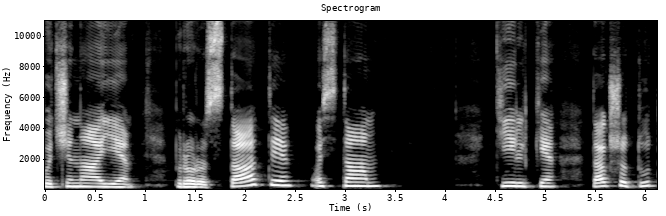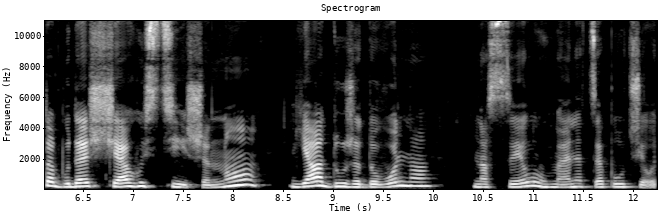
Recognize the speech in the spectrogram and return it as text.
починає проростати ось там тільки. Так що тут буде ще густіше. Ну, я дуже довольна на силу, в мене це вийшло.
